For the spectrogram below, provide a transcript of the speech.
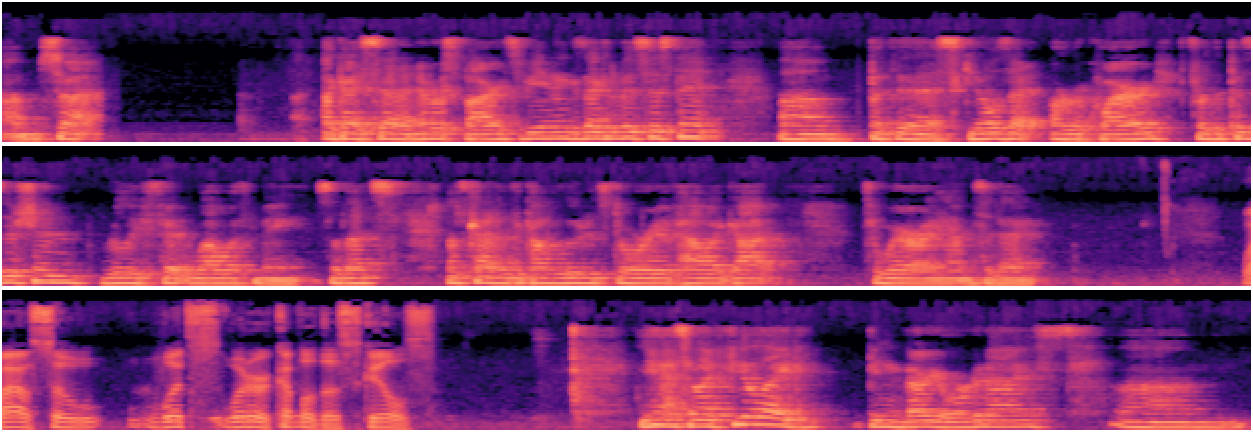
Um, so, like I said, I never aspired to be an executive assistant, um, but the skills that are required for the position really fit well with me. So that's that's kind of the convoluted story of how I got to where I am today. Wow. So what's what are a couple of those skills? Yeah. So I feel like being very organized um,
